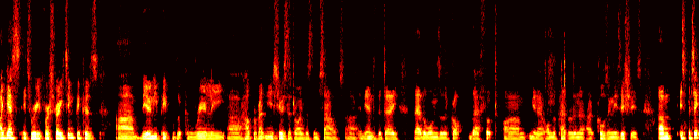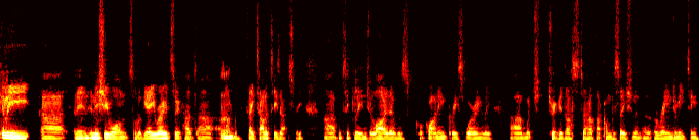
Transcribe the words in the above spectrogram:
I guess it's really frustrating because um, the only people that can really uh, help prevent the issue is the drivers themselves. Uh, at the end of the day, they're the ones that have got their foot, um, you know, on the pedal and are causing these issues. Um, it's particularly uh, an, an, issue on sort of the A road. So we've had uh, a mm. number of fatalities actually, uh, particularly in July. There was quite an increase, worryingly. Um, which triggered us to have that conversation and uh, arrange a meeting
